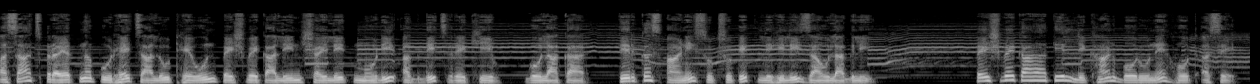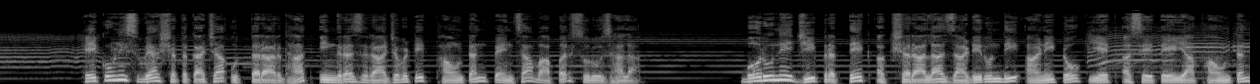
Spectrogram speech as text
असाच प्रयत्न पुढे चालू ठेवून पेशवेकालीन शैलीत मोडी अगदीच रेखीव गोलाकार तिरकस आणि सुटसुटीत लिहिली जाऊ लागली. पेशवेकाळातील लिखाण बोरूने होत असे. एकोणीसव्या शतकाच्या उत्तरार्धात इंग्रज राजवटीत फाउंटन पेनचा वापर सुरू झाला. बोरूने जी प्रत्येक अक्षराला जाडीरुंदी आणि टोक येत असे ते या फाउंटन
